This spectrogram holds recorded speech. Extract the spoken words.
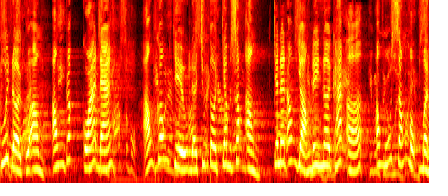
cuối đời của ông, ông rất quá đáng. Ông không chịu để chúng tôi chăm sóc ông. Cho nên ông dọn đi nơi khác ở. Ông muốn sống một mình.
